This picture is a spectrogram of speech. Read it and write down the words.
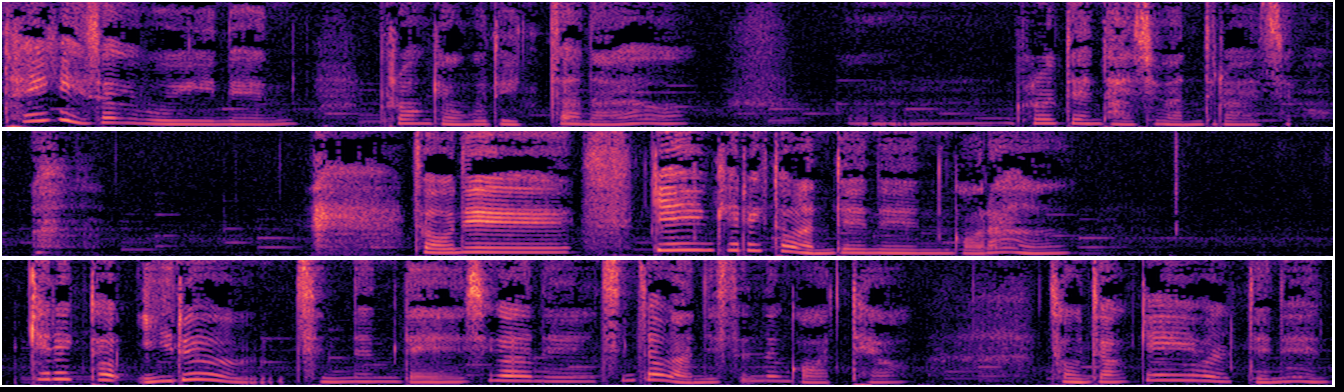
되게 이상해 보이는 그런 경우도 있잖아요. 음, 그럴 땐 다시 만들어야지 뭐. 저는 게임 캐릭터 만드는 거랑 캐릭터 이름 짓는데 시간을 진짜 많이 쓰는 것 같아요. 정작 게임할 때는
